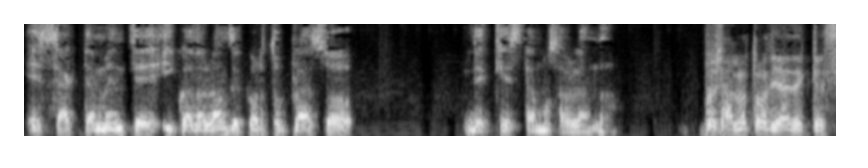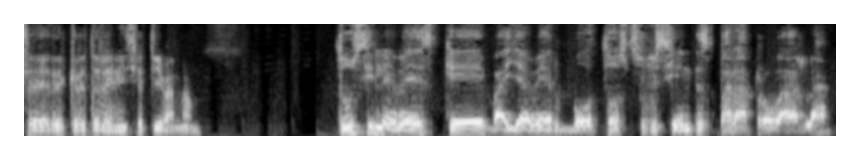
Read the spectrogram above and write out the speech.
Exactamente, y cuando hablamos de corto plazo, ¿de qué estamos hablando? Pues al otro día de que se decrete la iniciativa, ¿no? ¿Tú sí le ves que vaya a haber votos suficientes para aprobarla?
